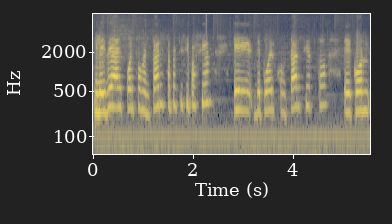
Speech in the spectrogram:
Y la idea es poder fomentar esta participación, eh, de poder contar, ¿cierto?, eh, con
